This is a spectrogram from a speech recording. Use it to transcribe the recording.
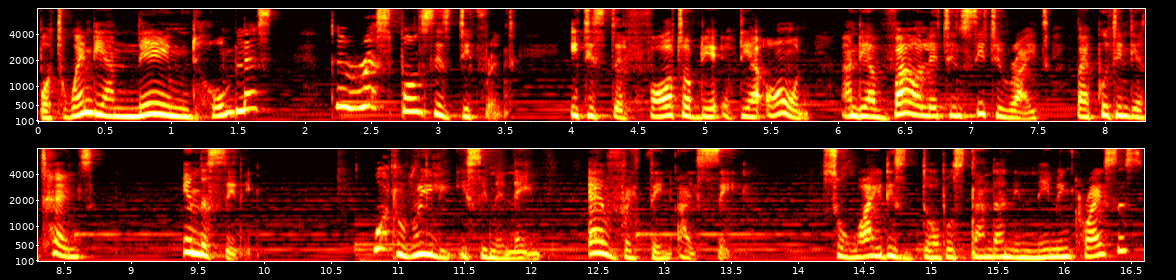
But when they are named homeless, the response is different. It is the fault of their, of their own, and they are violating city rights by putting their tents in the city. What really is in a name? Everything I say. So, why this double standard in naming crisis?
